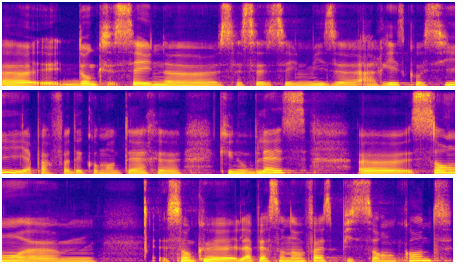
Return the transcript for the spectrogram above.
Euh, donc c'est une, c'est, une mise à risque aussi. Il y a parfois des commentaires qui nous blessent sans, sans que la personne en face puisse s'en rendre compte.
